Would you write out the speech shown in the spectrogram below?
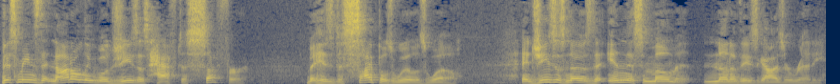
This means that not only will Jesus have to suffer, but his disciples will as well. And Jesus knows that in this moment, none of these guys are ready.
